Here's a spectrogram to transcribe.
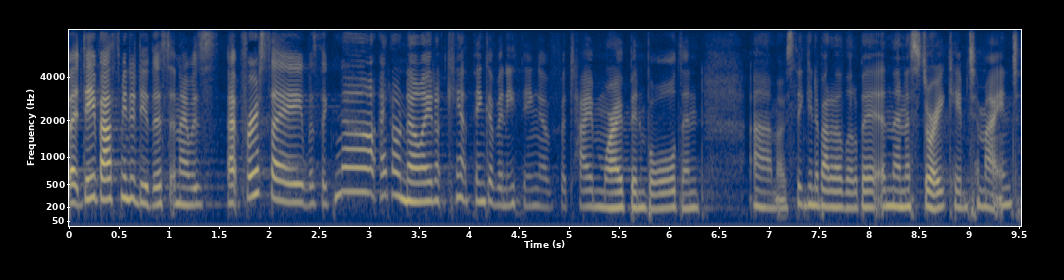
But Dave asked me to do this, and I was at first I was like, no, I don't know. I don't, can't think of anything of a time where I've been bold, and um, I was thinking about it a little bit, and then a story came to mind,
